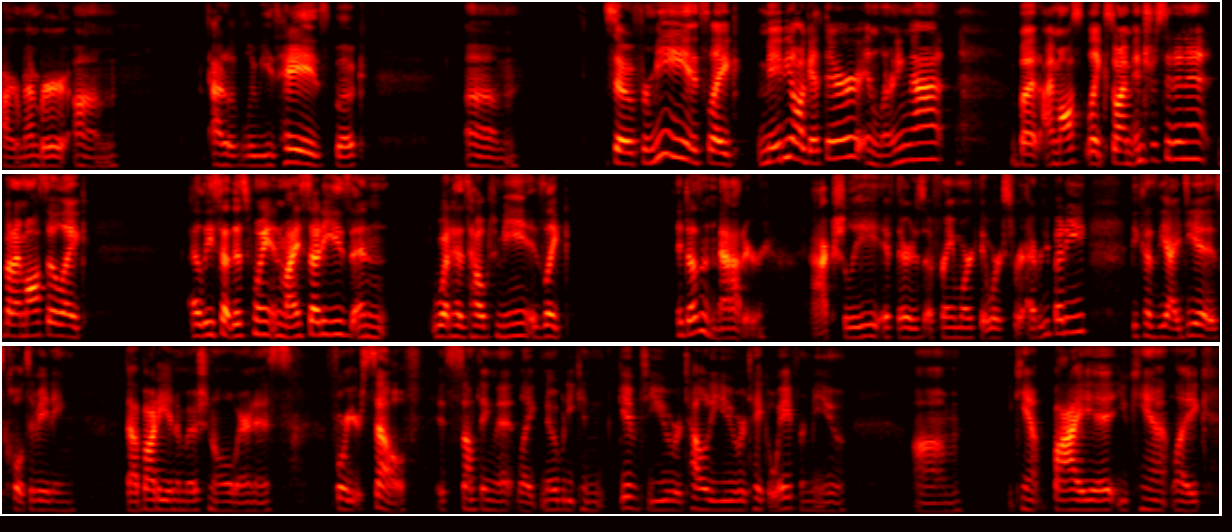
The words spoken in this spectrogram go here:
i remember um, out of louise hay's book um, so for me it's like maybe I'll get there in learning that, but I'm also like, so I'm interested in it, but I'm also like, at least at this point in my studies and what has helped me is like, it doesn't matter actually if there's a framework that works for everybody because the idea is cultivating that body and emotional awareness for yourself. It's something that like nobody can give to you or tell to you or take away from you. Um, you can't buy it. You can't like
